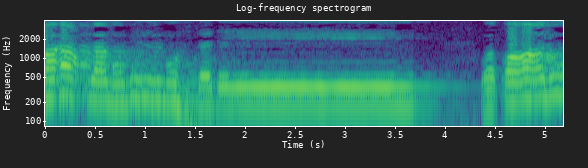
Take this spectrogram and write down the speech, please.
أعلم بالمهتدين. وقالوا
